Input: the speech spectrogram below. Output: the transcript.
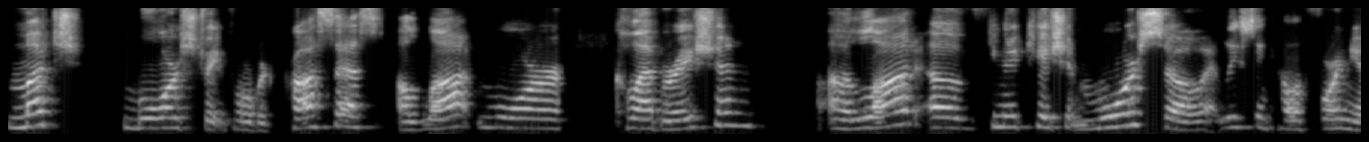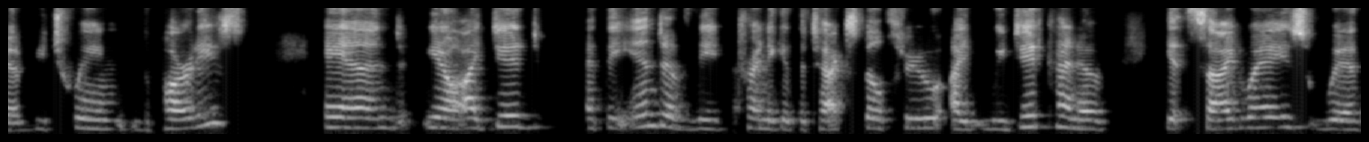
much more straightforward process, a lot more collaboration, a lot of communication, more so, at least in California, between the parties. And, you know, I did at the end of the trying to get the tax bill through, I we did kind of get sideways with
